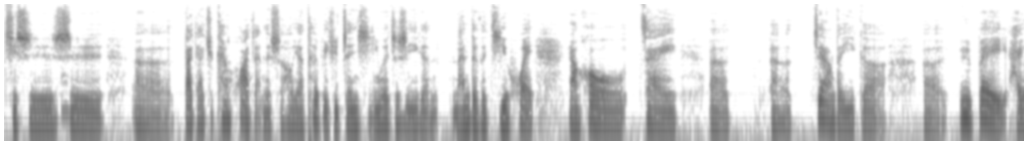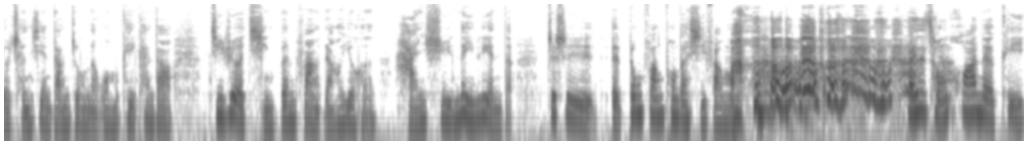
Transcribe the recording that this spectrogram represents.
其实是呃大家去看画展的时候要特别去珍惜，因为这是一个难得的机会。然后在呃呃这样的一个呃预备还有呈现当中呢，我们可以看到。既热情奔放，然后又很含蓄内敛的，这是呃东方碰到西方吗？还是从花呢可以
